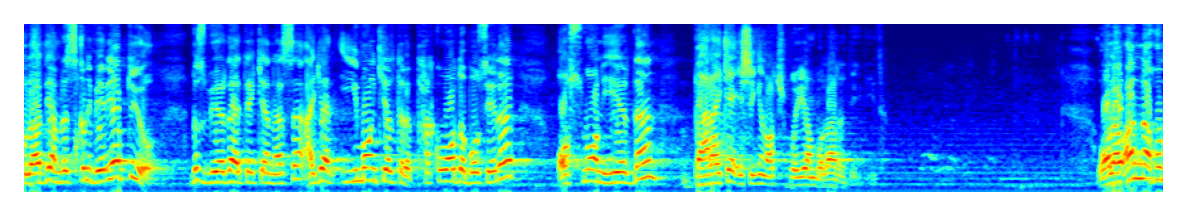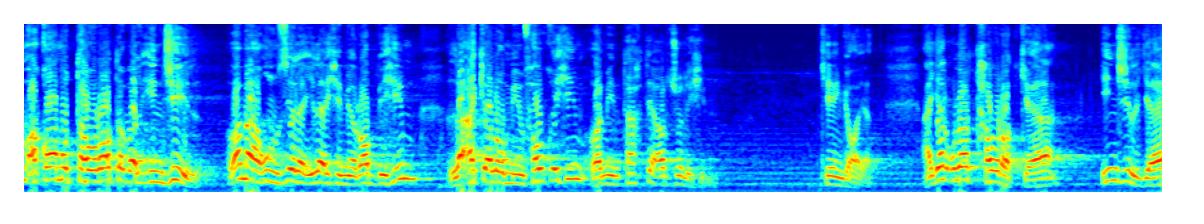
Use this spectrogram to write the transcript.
ularga ham rizqini beryapti-yu. Biz bu yerda aytayotgan narsa, agar iymon keltirib taqvoda bo'lsanglar, osmon yerdan baraka eshigini ochib qo'ygan bo'lar edi deydi. Walau annahum aqamut tawrata wal injil وما أنزل إليهم من ربهم لأكلوا من فوقهم ومن تحت أرجلهم keyingi oyat agar ular tavrotga injilga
